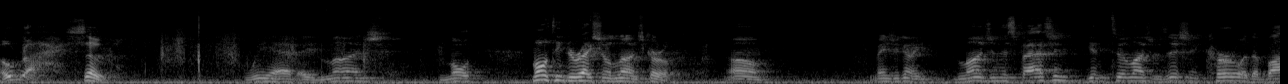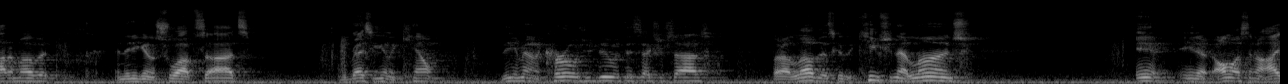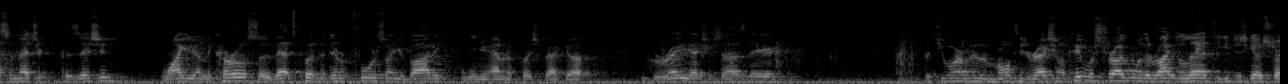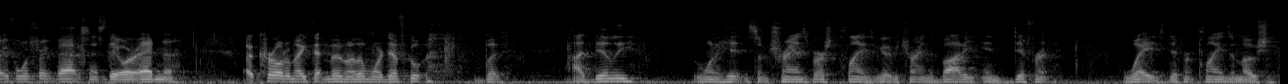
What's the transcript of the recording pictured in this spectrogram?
All right, so we have a lunge, multi, multi-directional lunge curl. Um, means you're gonna lunge in this fashion, get into a lunge position, curl at the bottom of it, and then you're gonna swap sides. You're basically gonna count the amount of curls you do with this exercise. But I love this because it keeps you in that lunge in, you know, almost in an isometric position while you're doing the curls. So that's putting a different force on your body, and then you're having to push back up. Great exercise there. But you are moving multi-directional. People are struggling with the right and left. You can just go straight forward, straight back, since they are adding a, a curl to make that movement a little more difficult. But ideally, we want to hit in some transverse planes. We got to be training the body in different ways, different planes of motion.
